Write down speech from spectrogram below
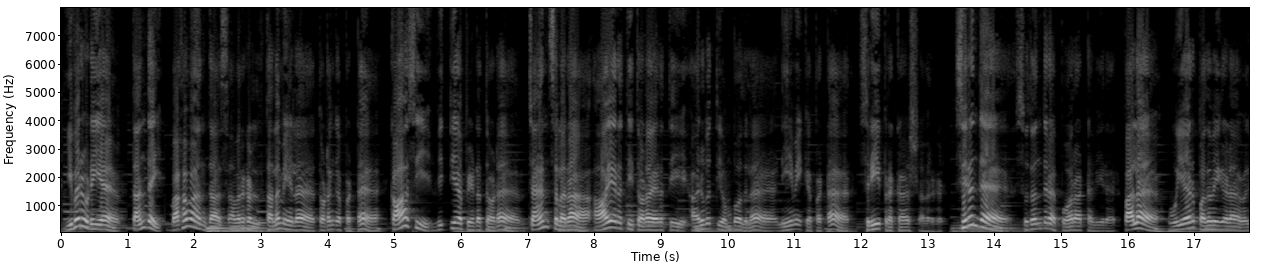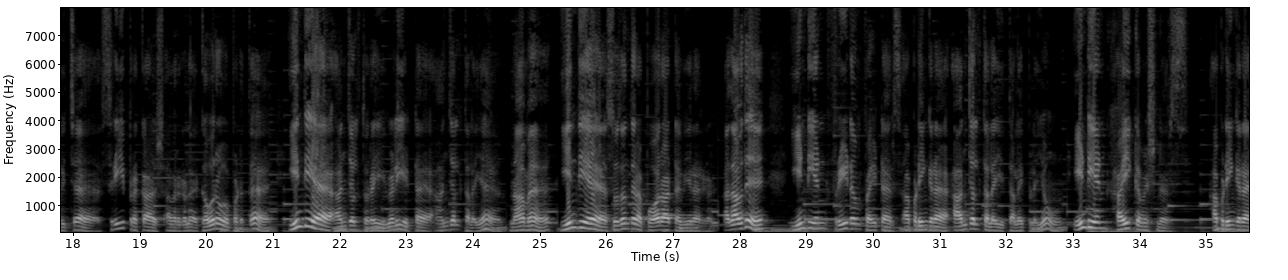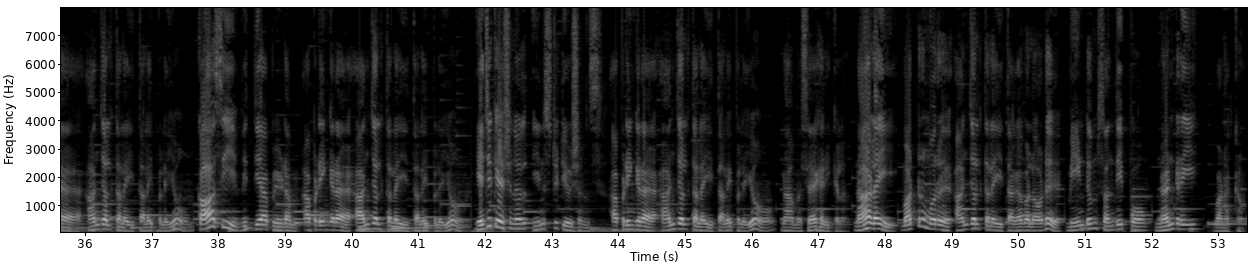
இவருடைய தந்தை பகவான் தாஸ் அவர்கள் தலைமையில தொடங்கப்பட்ட காசி வித்யா பீடத்தோட சான்சலரா ஆயிரத்தி தொள்ளாயிரத்தி அறுபத்தி ஒன்பதுல நியமிக்கப்பட்டார் ஸ்ரீ பிரகாஷ் அவர்கள். சிறந்த சுதந்திர போராட்ட வீரர். பல உயர் பதவிகளை வகிச்ச ஸ்ரீ பிரகாஷ் அவர்களை கௌரவப்படுத்த இந்திய அஞ்சல் துறை வெளியிட்ட அஞ்சல் தலைய நாம இந்திய சுதந்திர போராட்ட வீரர்கள் அதாவது இந்தியன் ஃப்ரீடம் ஃபைட்டர்ஸ் அப்படிங்கிற அஞ்சல் தலை தலைப்பிலையும் இந்தியன் ஹை கமிஷனர்ஸ் அப்படிங்கிற அஞ்சல் தலை தலைப்பிலையும் காசி வித்யா பீடம் அப்படிங்கிற அஞ்சல் தலை தலைப்பிலையும் எஜுகேஷனல் இன்ஸ்டிடியூஷன்ஸ் அப்படிங்கிற அஞ்சல் தலை தலைப்பிலையும் நாம சேகரிக்கலாம். நாளை மற்றும் ஒரு அஞ்சல் தலை தகவலோடு மீண்டும் சந்திப்போம். நன்றி வணக்கம்.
